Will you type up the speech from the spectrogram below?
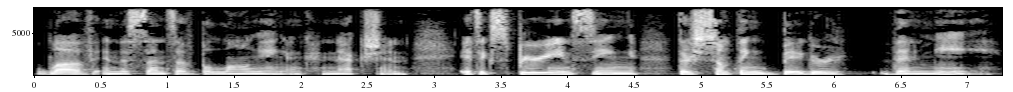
love in the sense of belonging and connection. It's experiencing there's something bigger than me.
